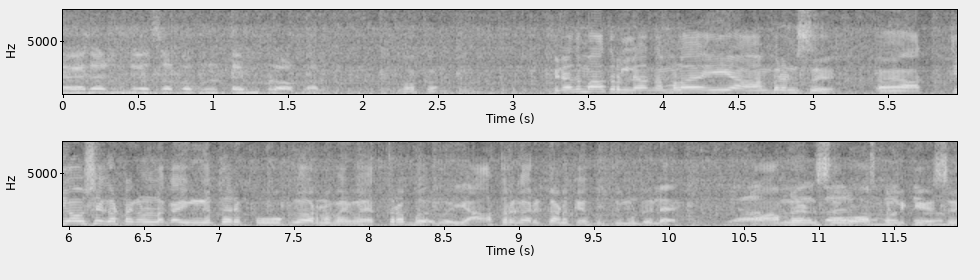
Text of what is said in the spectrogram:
ഏകദേശം ദിവസമൊക്കെ ഫുൾ ടൈം ബ്ലോക്കാണ് നോക്കാം പിന്നെ അത് മാത്രമല്ല നമ്മളെ ഈ ആംബുലൻസ് അത്യാവശ്യ ഘട്ടങ്ങളിലൊക്കെ ഇങ്ങനത്തെ ഒരു പോക്ക് പറഞ്ഞപ്പോൾ എത്ര ബ- യാത്രക്കാർക്കാണൊക്കെ ബുദ്ധിമുട്ട് അല്ലേ? Ambulance hospital case.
